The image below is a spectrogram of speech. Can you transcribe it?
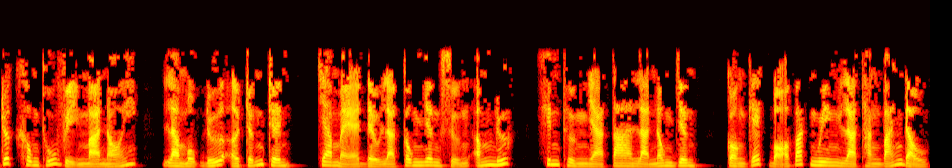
rất không thú vị mà nói, là một đứa ở trấn trên, cha mẹ đều là công nhân xưởng ấm nước, khinh thường nhà ta là nông dân, còn ghét bỏ bác Nguyên là thằng bán đậu.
